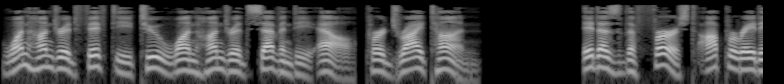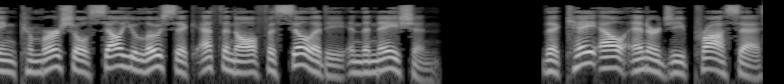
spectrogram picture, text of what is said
150 to 170 L per dry ton. It is the first operating commercial cellulosic ethanol facility in the nation. The KL energy process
